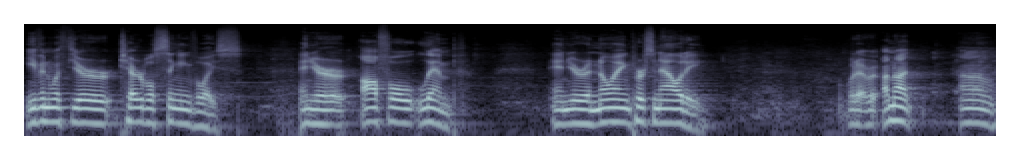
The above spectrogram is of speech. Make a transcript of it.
even with your terrible singing voice, and your awful limp, and your annoying personality. Whatever. I'm not. I'm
